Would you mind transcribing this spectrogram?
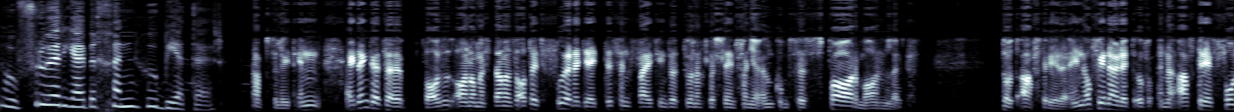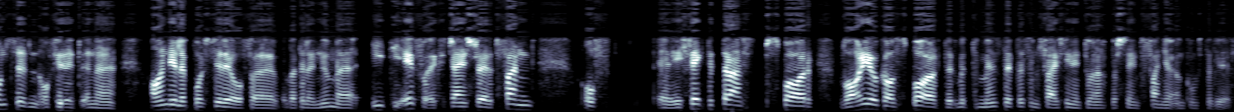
hoe vroeër jy begin, hoe beter. Absoluut. En ek dink as 'n basisaanname stel ons altyd voor dat jy tussen 15 tot 20% van jou inkomste spaar maandeliks tot aftrede. En of jy nou dit of in 'n aftreefonds sit of jy dit in 'n aandeleportefeulje of 'n wat hulle noem 'n ETF of exchange traded fund of effekte trust spaar waar jy ook al spaar, dit moet ten minste tussen 15 en 20% van jou inkomste wees.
